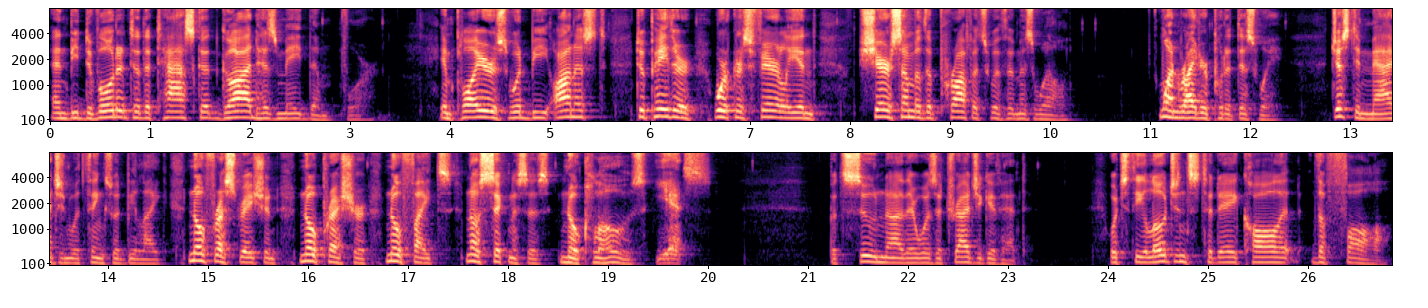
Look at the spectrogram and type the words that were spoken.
and be devoted to the task that God has made them for. Employers would be honest to pay their workers fairly and share some of the profits with them as well. One writer put it this way just imagine what things would be like. No frustration, no pressure, no fights, no sicknesses, no clothes. Yes. But soon uh, there was a tragic event, which theologians today call it the fall.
